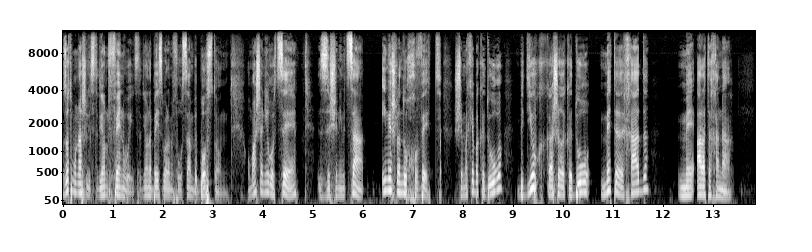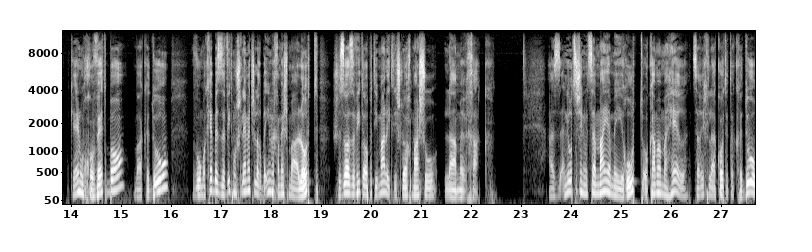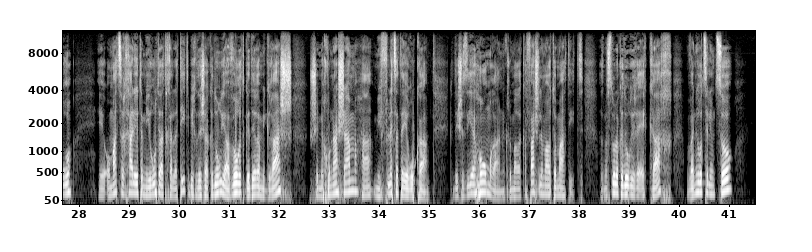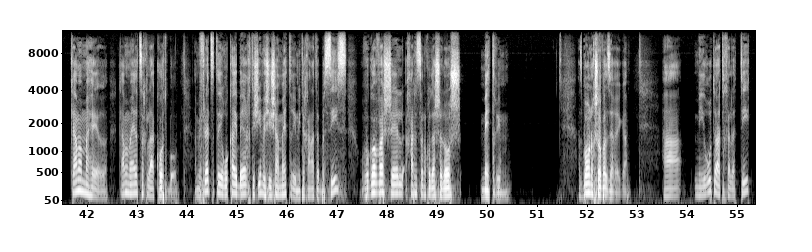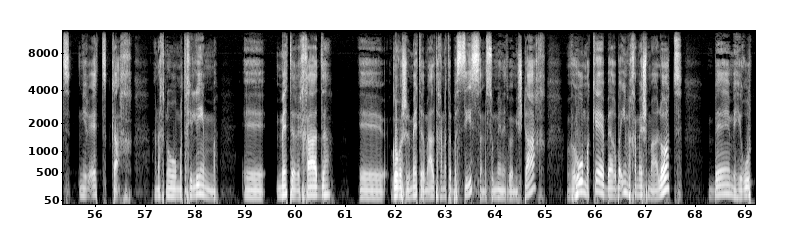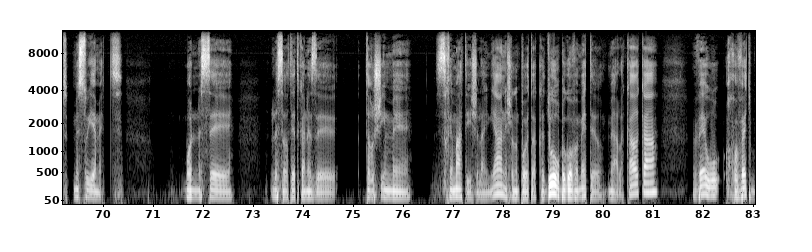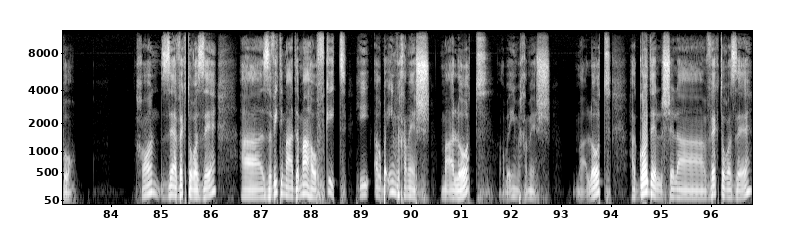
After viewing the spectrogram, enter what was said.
זאת תמונה של אצטדיון פנוויי, אצטדיון הבייסבול המפורסם בבוסטון. ומה שאני רוצה זה שנמצא, אם יש לנו חובט שמכה בכדור, בדיוק כאשר הכדור מטר אחד מעל התחנה. כן, הוא חובט בו, בכדור, והוא מכה בזווית מושלמת של 45 מעלות, שזו הזווית האופטימלית לשלוח משהו למרחק. אז אני רוצה שנמצא מהי המהירות, או כמה מהר צריך להכות את הכדור, או מה צריכה להיות המהירות ההתחלתית בכדי שהכדור יעבור את גדר המגרש, שמכונה שם המפלצת הירוקה. כדי שזה יהיה הום רן, כלומר הקפה שלמה אוטומטית. אז מסלול הכדור ייראה כך, ואני רוצה למצוא כמה מהר, כמה מהר צריך להכות בו. המפלצת הירוקה היא בערך 96 מטרים מתחנת הבסיס, ובגובה של 11.3 מטרים. אז בואו נחשוב על זה רגע. המהירות ההתחלתית נראית כך. אנחנו מתחילים אה, מטר אחד, אה, גובה של מטר מעל תחנת הבסיס, המסומנת במשטח, והוא מכה ב-45 מעלות במהירות מסוימת. בואו ננסה לשרטט כאן איזה תרשים uh, סכמטי של העניין. יש לנו פה את הכדור בגובה מטר מעל הקרקע, והוא חובט בו. נכון? זה הוקטור הזה. הזווית עם האדמה האופקית היא 45 מעלות. 45 מעלות. הגודל של הוקטור הזה,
